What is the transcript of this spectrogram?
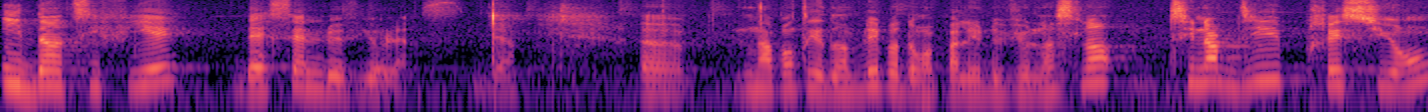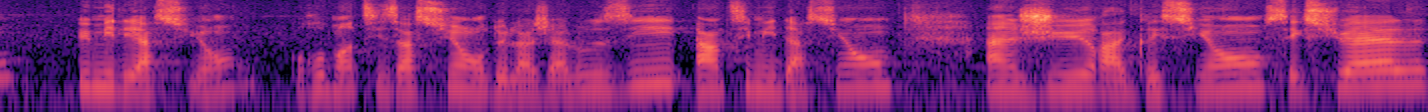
identifier des scènes de violence. Bien. Euh, n'a pas entré d'emblée pendant on parler de violence là. Si n'a dit pression humiliation romantisation de la jalousie intimidation injure agression sexuelle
